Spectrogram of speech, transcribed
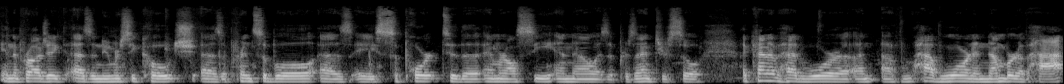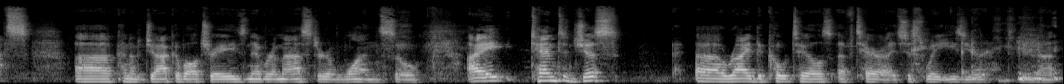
in the project as a numeracy coach, as a principal, as a support to the MRLC, and now as a presenter. So I kind of had wore a, a, have worn a number of hats uh, kind of jack of all trades, never a master of one. So I tend to just uh, ride the coattails of Tara. It's just way easier to do that.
